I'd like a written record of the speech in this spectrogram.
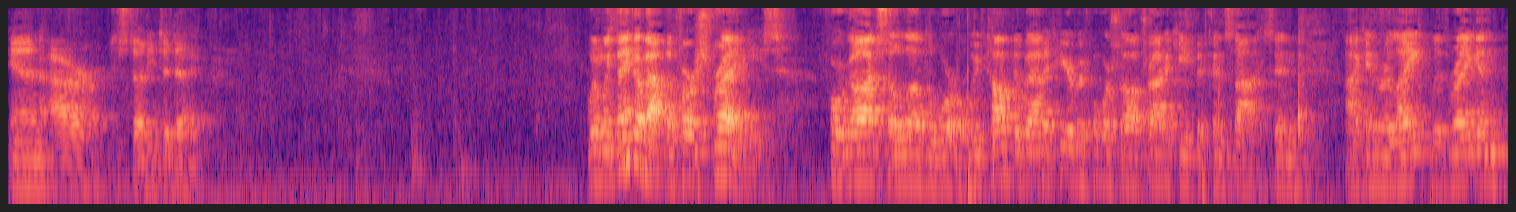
in our study today. When we think about the first phrase, for God so loved the world, we've talked about it here before, so I'll try to keep it concise. And I can relate with Reagan.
